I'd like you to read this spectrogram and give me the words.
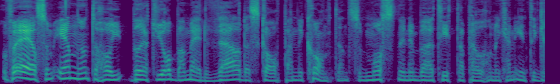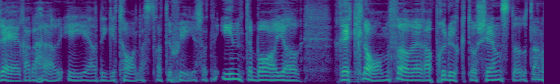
Och för er som ännu inte har börjat jobba med värdeskapande content så måste ni börja titta på hur ni kan integrera det här i er digitala strategi så att ni inte bara gör reklam för era produkter och tjänster utan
